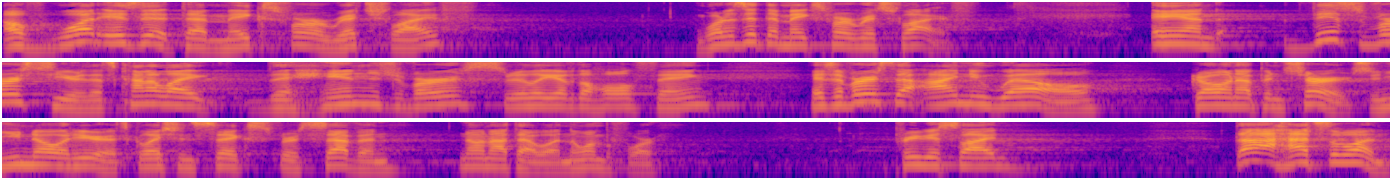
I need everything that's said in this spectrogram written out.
of what is it that makes for a rich life? What is it that makes for a rich life? And this verse here, that's kind of like the hinge verse, really, of the whole thing, is a verse that I knew well growing up in church. And you know it here. It's Galatians 6, verse 7. No, not that one, the one before. Previous slide. Ah, that's the one.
